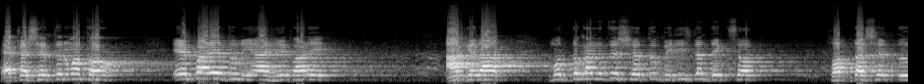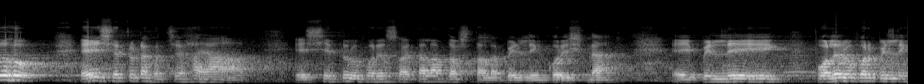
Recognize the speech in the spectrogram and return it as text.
একটা সেতুর মতো। এপারে দুনিয়া হে পারে আখেরাত। মধ্যখানে যে সেতু, ব্রিজটা দেখছ, পদ্মা সেতু। এই সেতুটা হচ্ছে হায়াত। এই সেতুর উপরে ছয়তলা, দশতলা বিল্ডিং করিস না। এই বিল্ডিং পোলের উপর বিল্ডিং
